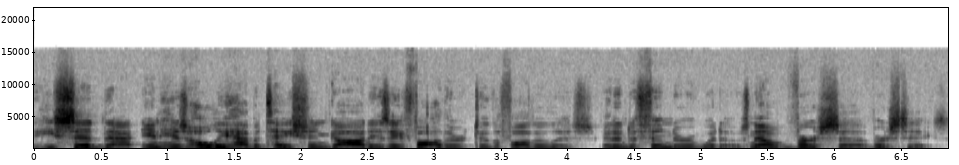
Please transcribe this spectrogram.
he said that in his holy habitation, God is a father to the fatherless and a defender of widows. Now, verse, uh, verse 6.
